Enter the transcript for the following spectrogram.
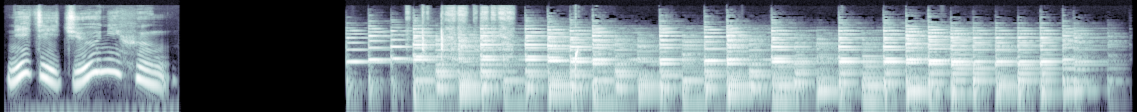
2時12分。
